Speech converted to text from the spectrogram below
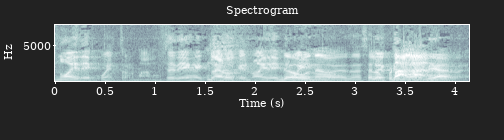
no hay descuento, hermano. Usted deje claro que no hay De descuento. una vez, eso es lo primordial.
